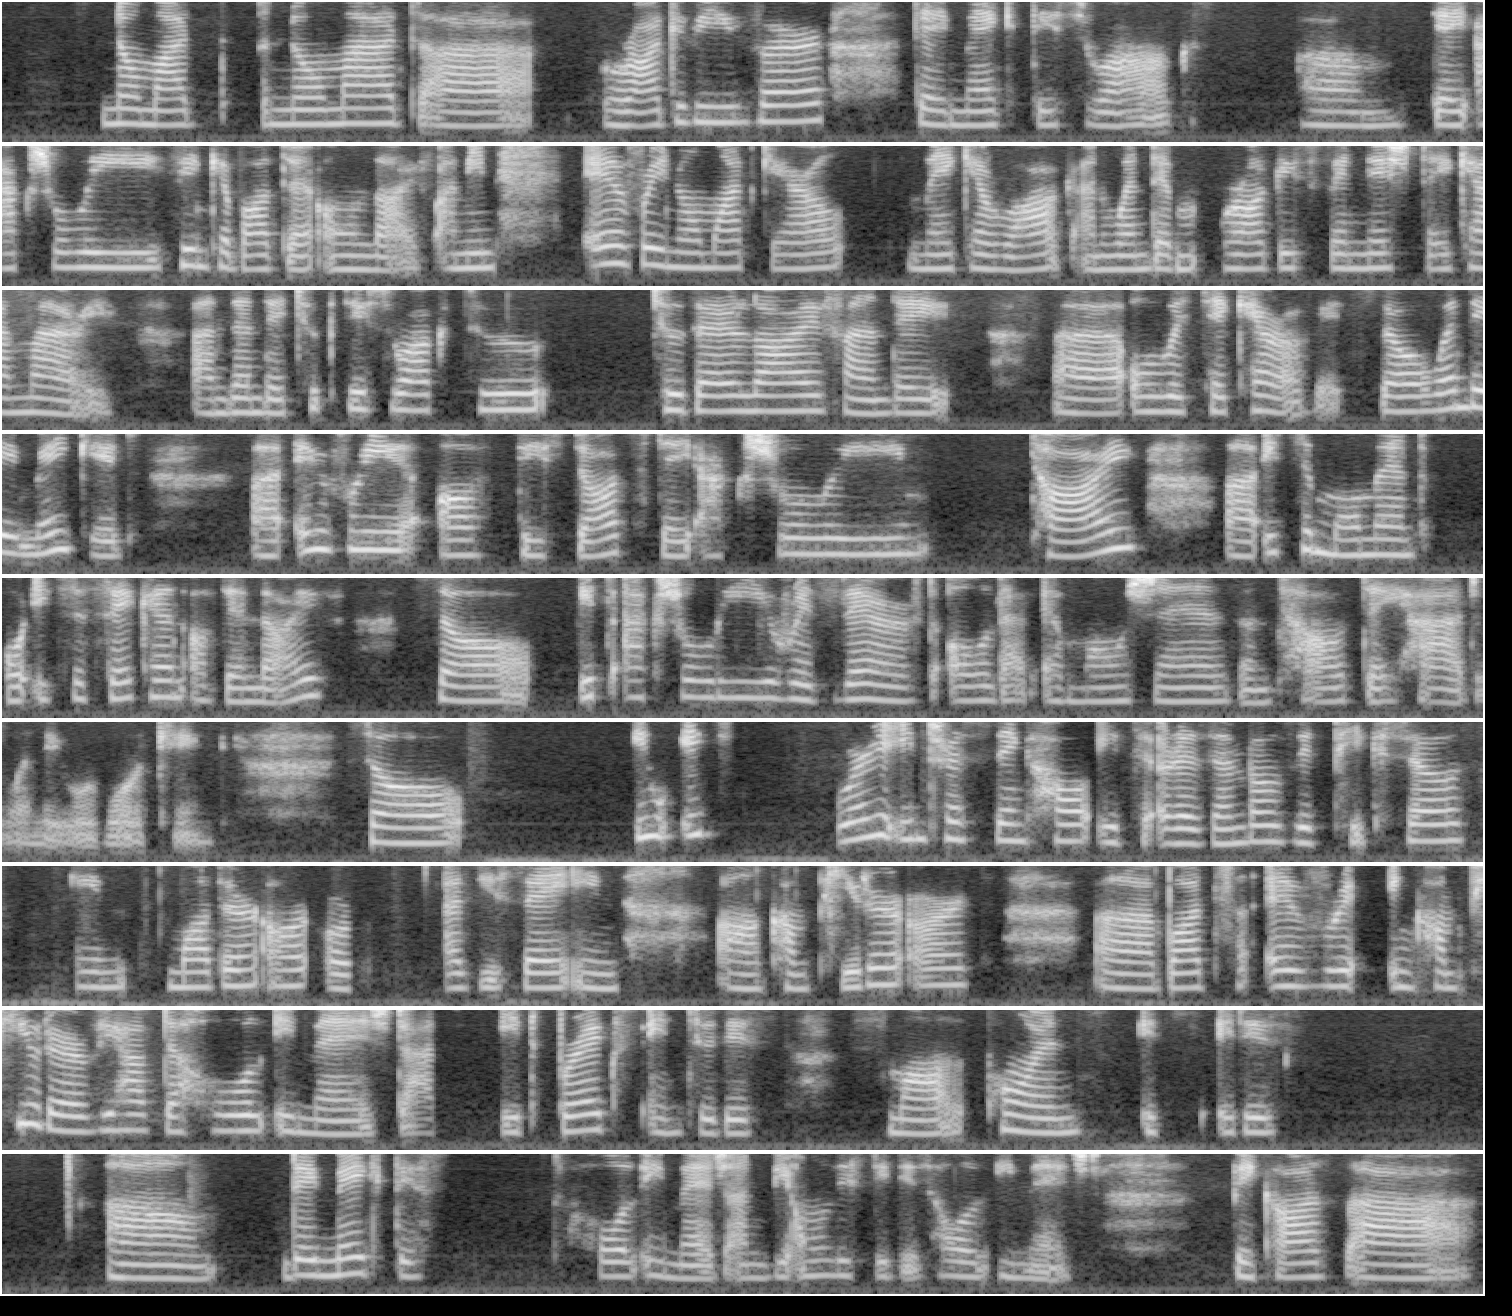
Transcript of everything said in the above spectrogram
nomad nomad uh, rug weaver. They make these rugs. Um, they actually think about their own life. I mean, every nomad girl make a rug, and when the rug is finished, they can marry. And then they took this rug to to their life, and they uh, always take care of it. So when they make it, uh, every of these dots they actually tie. Uh, it's a moment or it's a second of their life So it's actually reserved all that emotions and thought they had when they were working. So it, it's very interesting how it resembles with pixels in modern art or as you say in uh, computer art uh, but every in computer we have the whole image that it breaks into these small points. It's it is um, they make this whole image and we only see this whole image because uh,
